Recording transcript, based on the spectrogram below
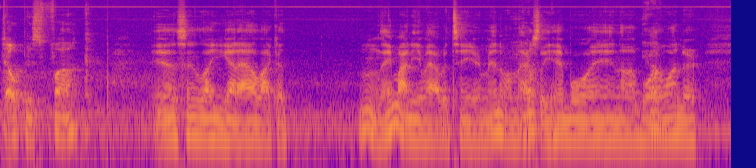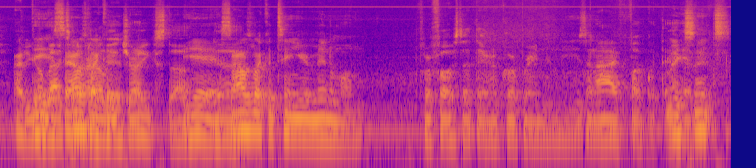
dope as fuck. Yeah, it seems like you gotta have like a. Hmm, they might even have a ten year minimum. Yep. Actually, Hit Boy and uh, Boy Yep. Wonder. I If you think go it back to sounds the like early a Drake stuff. Yeah, it sounds like a ten year minimum for folks that they're incorporating in these, and I fuck with that. makes heavy. sense.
